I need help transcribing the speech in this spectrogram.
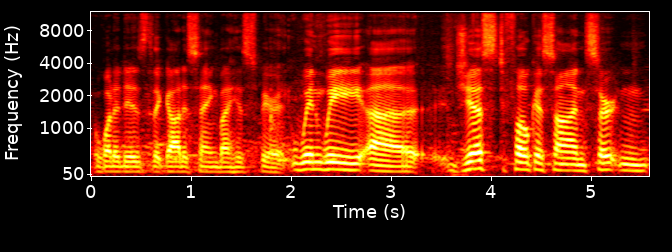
what it is that God is saying by His Spirit. When we uh, just focus on certain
